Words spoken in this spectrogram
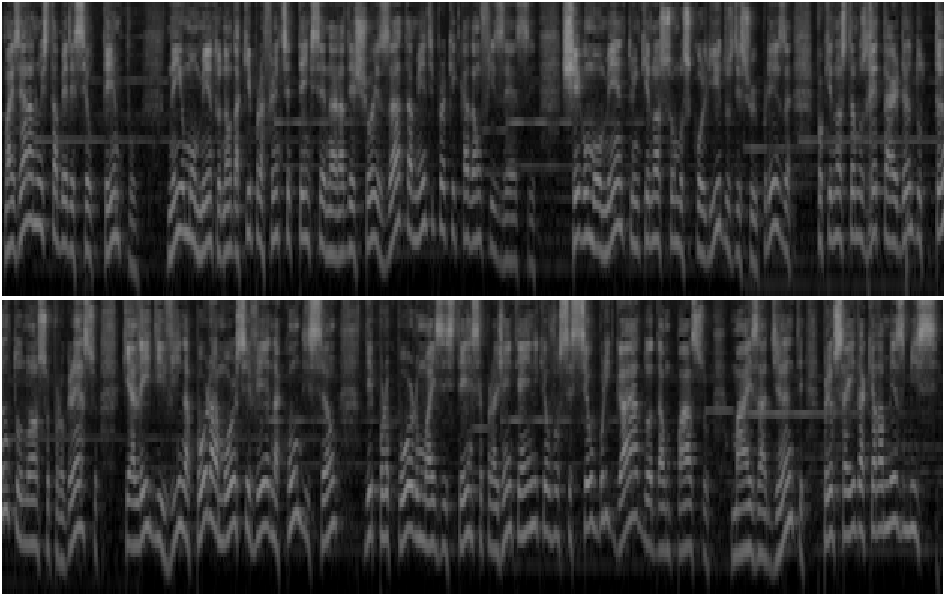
mas ela não estabeleceu tempo nem o momento, não, daqui para frente você tem que ser, ela deixou exatamente para que cada um fizesse. Chega um momento em que nós somos colhidos de surpresa, porque nós estamos retardando tanto o nosso progresso, que a lei divina, por amor, se vê na condição de propor uma existência para a gente, ainda que eu vou ser obrigado a dar um passo mais adiante para eu sair daquela mesmice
